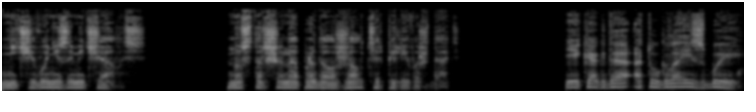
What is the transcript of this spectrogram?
ничего не замечалось, но старшина продолжал терпеливо ждать. И когда от угла избы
